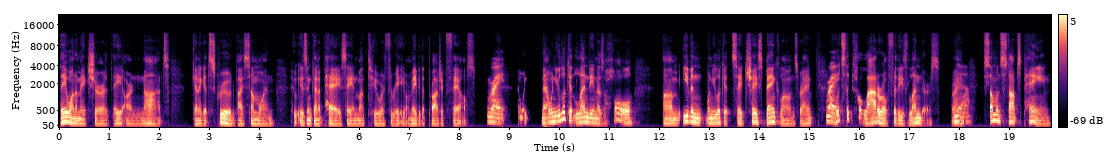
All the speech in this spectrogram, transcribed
they want to make sure they are not going to get screwed by someone who isn't going to pay, say, in month two or three, or maybe the project fails. Right. When, now, when you look at lending as a whole, um, even when you look at, say, Chase Bank loans, right? Right. What's the collateral for these lenders, right? Yeah. If someone stops paying,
